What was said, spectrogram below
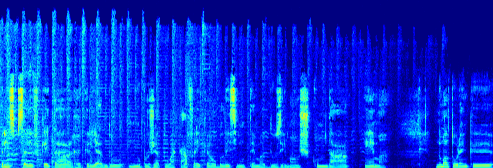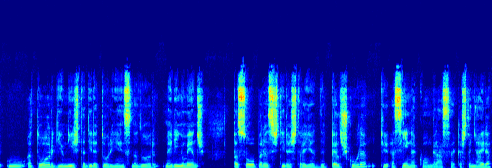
Príncipe Salif Keita recriando no projeto África o belíssimo tema dos irmãos Kumda Ema. Numa altura em que o ator, guionista, diretor e encenador Meirinho Mendes passou para assistir à estreia de Pele Escura, que assina com Graça Castanheira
